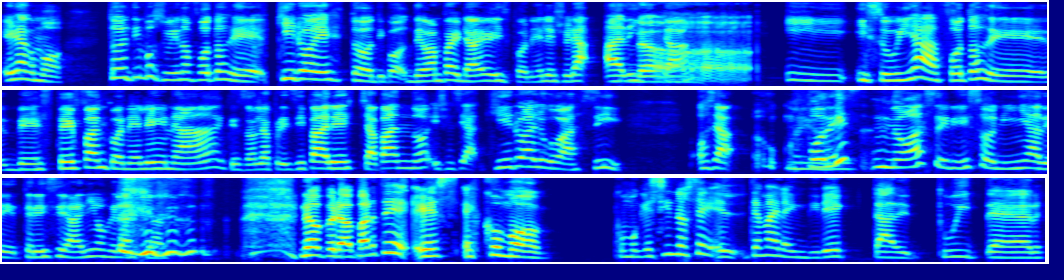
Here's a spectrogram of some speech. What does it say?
Era como todo el tiempo subiendo fotos de quiero esto, tipo, de Vampire Diaries, ponele, yo era adicta. Y, y, subía fotos de, de Stefan con Elena, que son las principales, chapando, y yo decía, quiero algo así. O sea, oh ¿podés no hacer eso, niña de 13 años? Gracias. no, pero aparte es, es como, como que sí, no sé, el tema de la indirecta, de Twitter,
